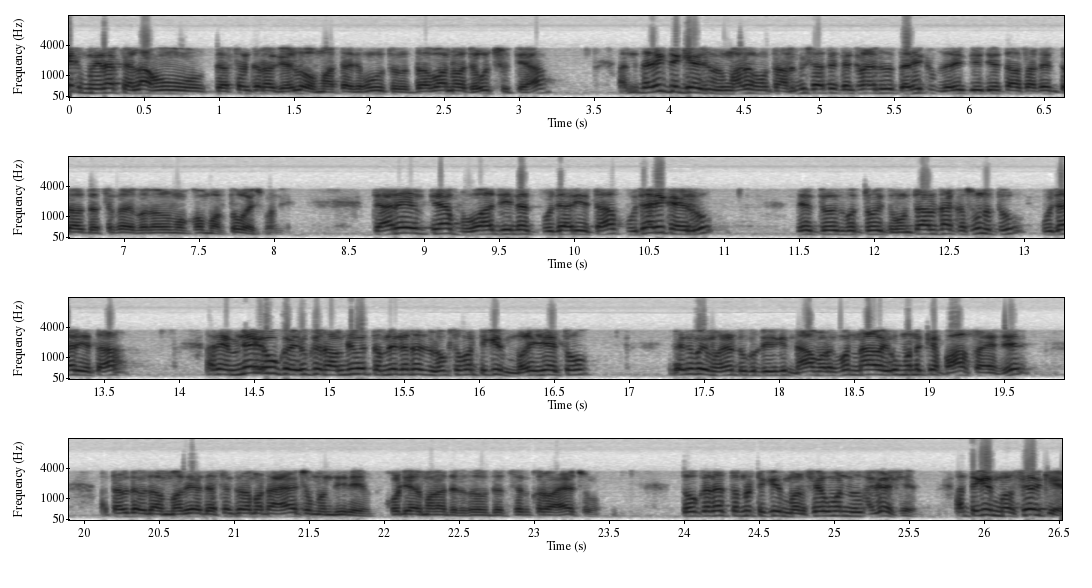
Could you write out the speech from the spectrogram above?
એક મહિના પહેલા હું દર્શન કરવા ગયેલો માતાજી હું દવાનો જઉં છું ત્યાં. અને દરેક જગ્યાએ મારે હું ધાર્મિક સાથે સંકળાયેલું દરેક દરેક દેવી દેવતા સાથે દર્શન કરવાનો મોકો મળતો હોય છે મને. ત્યારે ત્યાં ભુવાજીને પૂજારી હતા. પૂજારી કહેલું. તે તો તો ઢૂંઢતા હતા કશું નતું પૂજારી હતા. અને એમને એવું કહ્યું કે, રામજીભાઈ, તમને કદાચ લોકસભા ટિકિટ મળી જાય તો? કે ભાઈ, મને ટિકિટ ના મળે. પણ ના, એવું મને કે પાસ થાય છે. તમે બધા મારે દર્શન કરવા માટે આવ્યા છો મંદિરે. ખોડિયાર માના દર્શન કરવા આવ્યા છો. તો કદાચ તમને ટિકિટ મળશે એવું મને લાગે છે. અને ટિકિટ મળશે કે?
